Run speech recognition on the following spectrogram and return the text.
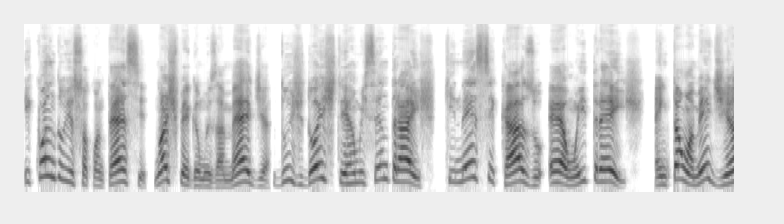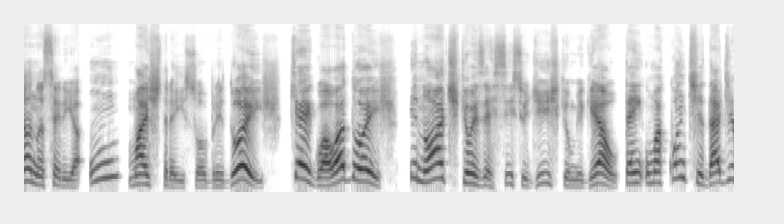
E quando isso acontece, nós pegamos a média dos dois termos centrais, que, nesse caso, é 1 e 3. Então, a mediana seria 1 mais 3 sobre 2, que é igual a 2. E note que o exercício diz que o Miguel tem uma quantidade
